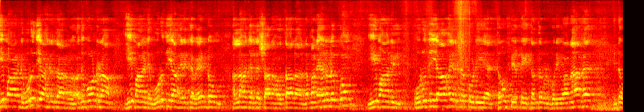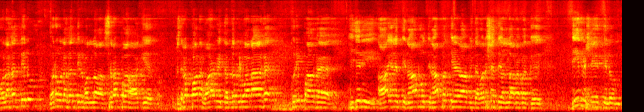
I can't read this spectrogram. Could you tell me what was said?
ஈமானுடைய உறுதியாக இருந்தார்களோ அதுபோன்று நாம் ஈமானுடைய உறுதியாக இருக்க வேண்டும். அல்லாஹ் ஜல்ல ஷானஹாலா நம் அனைவர்களுக்கும் ஈமானில் உறுதியாக இருக்கக்கூடிய தௌஃபியத்தை தந்தருள் புரிவானாக. இந்த உலகத்திலும் ஒரு உலகத்திலும் அல்லாஹ் சிறப்பாக ஆகிய சிறப்பான வாழ்வை தந்தருள்வானாக. குறிப்பாக ஹிஜரி ஆயிரத்தி நானூற்றி நாற்பத்தி ஏழாம் இந்த வருஷத்தில் எல்லாம் நமக்கு தீன் விஷயத்திலும்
